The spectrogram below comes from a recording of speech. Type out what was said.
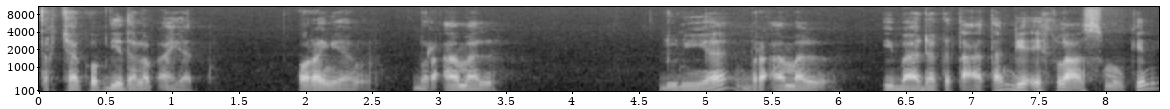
tercakup di dalam ayat. Orang yang beramal dunia, beramal ibadah ketaatan, dia ikhlas mungkin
